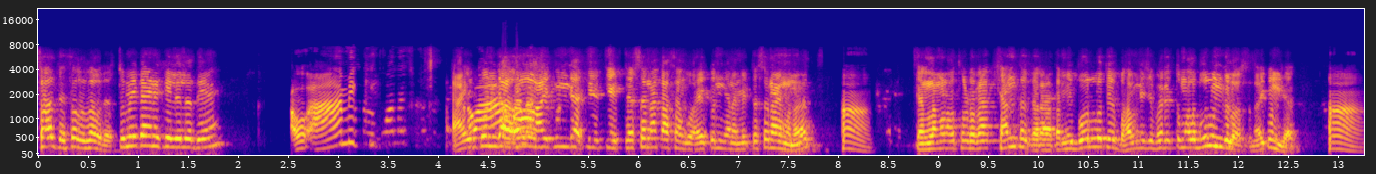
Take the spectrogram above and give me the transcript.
चालतंय चला जाऊ द्या. तुम्ही काय नाही केलेलं ते? अहो आम्ही ऐकून घ्या हो ऐकून घ्या. ते तसं नका सांगू. ऐकून घ्या ना मी तसं नाही म्हणत. हा. त्यांना मला थोडं राग शांत करा. आता मी बोललो ते भावनेच्या भरीत तुम्हाला बोलून गेलो असं ऐकून घ्या. हा.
